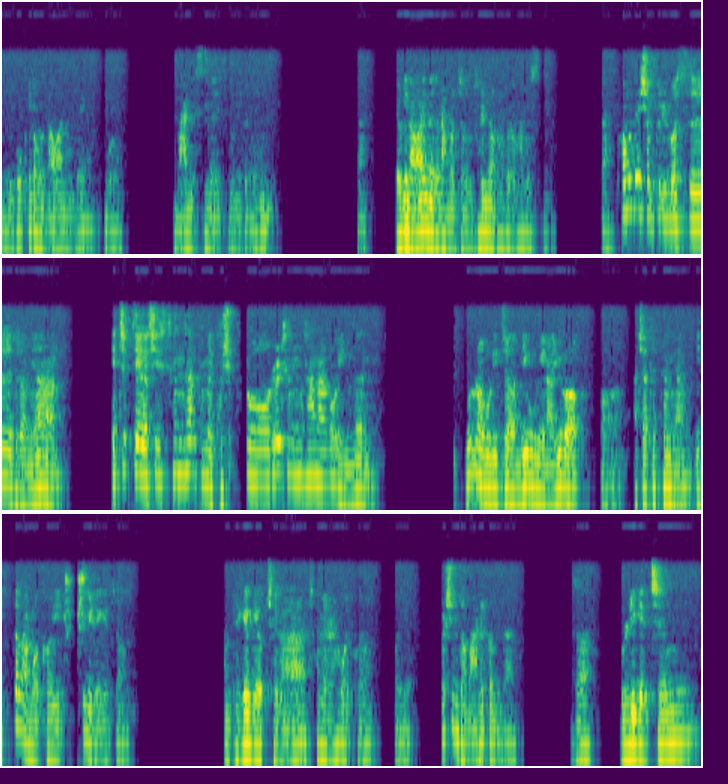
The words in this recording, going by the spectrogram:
일곱 개 정도 나왔는데 뭐 많이 있습니다. 이 종류들은. 자, 여기 나와 있는 걸 한번 좀 설명을 하도록 하겠습니다. 자, 파운데이션 필드버스 그러면 예측 제어 시 생산품의 90%를 생산하고 있는 물론 우리 저 미국이나 유럽, 어, 아시아 태평양 이때가 뭐 거의 주축이 되겠죠. 한 100여 개 업체가 참여를 하고 있고요. 훨씬 더 많을 겁니다. 그래서 물리 계층,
